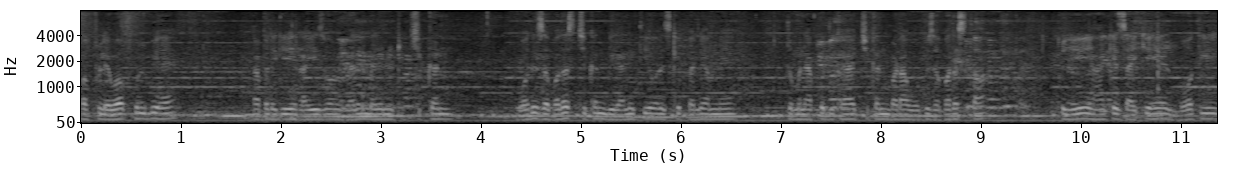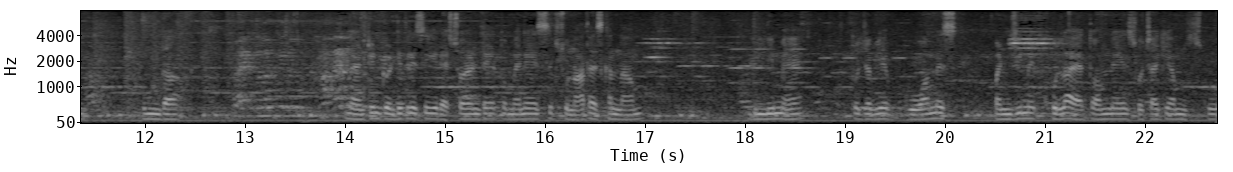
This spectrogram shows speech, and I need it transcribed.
और फ्लेवरफुल भी है। यहाँ पर देखिए राइस और वेल मैरिनेटेड चिकन बहुत ही ज़बरदस्त चिकन बिरयानी थी और इसके पहले हमने, जो मैंने आपको दिखाया चिकन बड़ा, वो भी ज़बरदस्त था। तो ये यहाँ के जायके हैं, बहुत ही उम्दा। 1923 से ये रेस्टोरेंट है तो मैंने सिर्फ़ सुना था इसका नाम। दिल्ली में है तो जब ये गोवा में पणजी में खुला है तो हमने सोचा कि हम इसको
